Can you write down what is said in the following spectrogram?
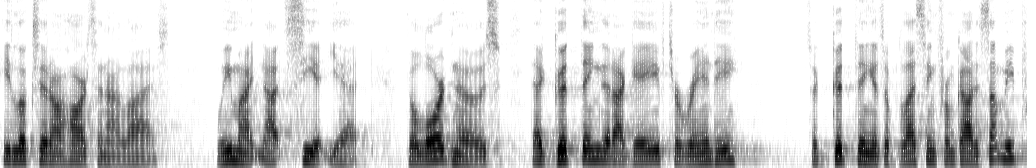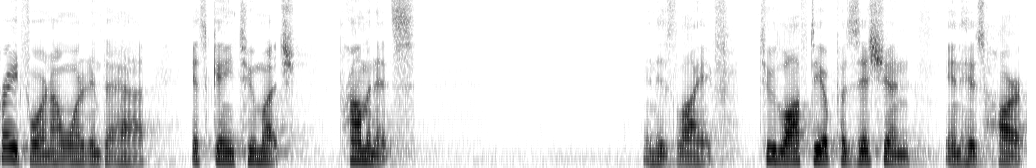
He looks at our hearts and our lives. We might not see it yet. The Lord knows that good thing that I gave to Randy, it's a good thing, it's a blessing from God. It's something he prayed for and I wanted him to have. It's gained too much prominence in his life, too lofty a position in his heart.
